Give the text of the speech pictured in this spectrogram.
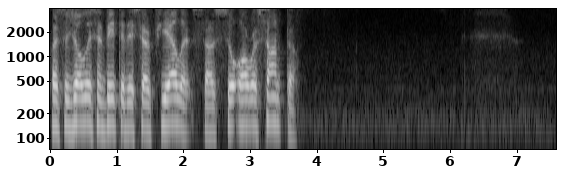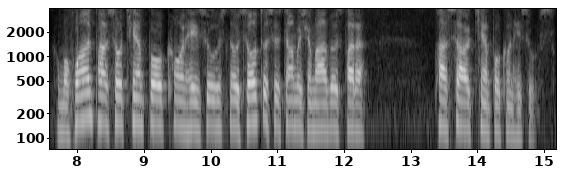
Por eso yo les invito a ser fieles a su hora santa. Como Juan pasó tiempo con Jesús, nosotros estamos llamados para pasar tiempo con Jesús.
